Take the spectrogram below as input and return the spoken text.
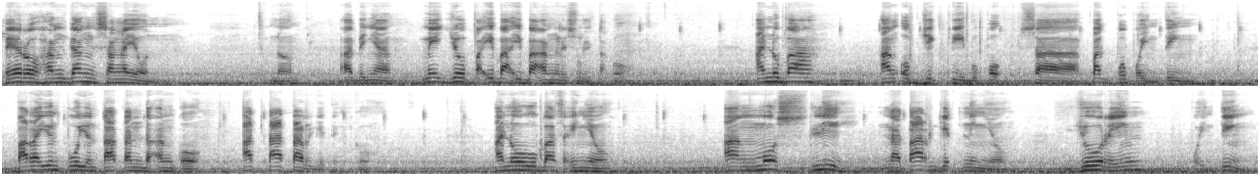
Pero hanggang sa ngayon, no, sabi niya, medyo paiba-iba ang resulta ko. Ano ba ang objektibo po sa pagpo-pointing. Para yun po yung tatandaan ko at tatargetin ko. Ano ho ba sa inyo ang mostly na target ninyo during pointing?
